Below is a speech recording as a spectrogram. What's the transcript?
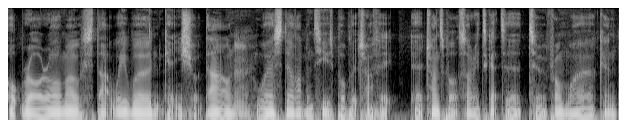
uproar almost that we weren't getting shut down. Mm. We're still having to use public traffic. Uh, transport, sorry, to get to to and from work, and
